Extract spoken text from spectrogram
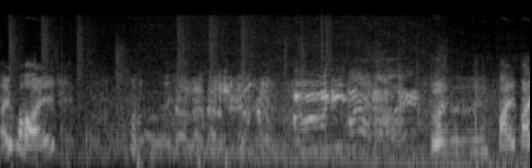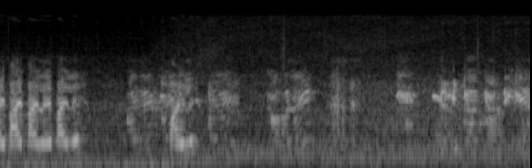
ไอ้หมอยเฮ้ยไปไปไปไปเลยไปเลย ไปเลยไปเลยกลับไปเลยเดี๋ยวไอ้กล้ากลับไอ้เหี้ย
